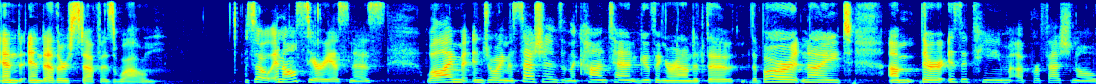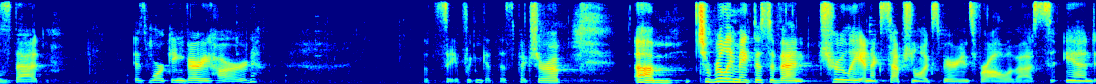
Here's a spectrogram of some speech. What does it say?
and, and other stuff as well. So, in all seriousness, while I'm enjoying the sessions and the content, goofing around at the, the bar at night, um, there is a team of professionals that is working very hard. Let's see if we can get this picture up um, to really make this event truly an exceptional experience for all of us. And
